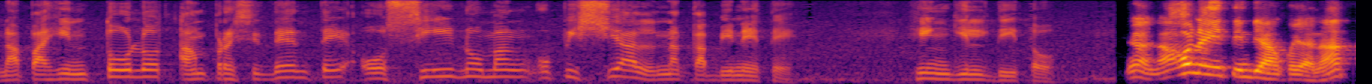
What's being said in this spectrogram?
na pahintulot ang presidente o sino mang opisyal ng kabinete hinggil dito. Yan, ako naiintindihan ko yan, ha?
